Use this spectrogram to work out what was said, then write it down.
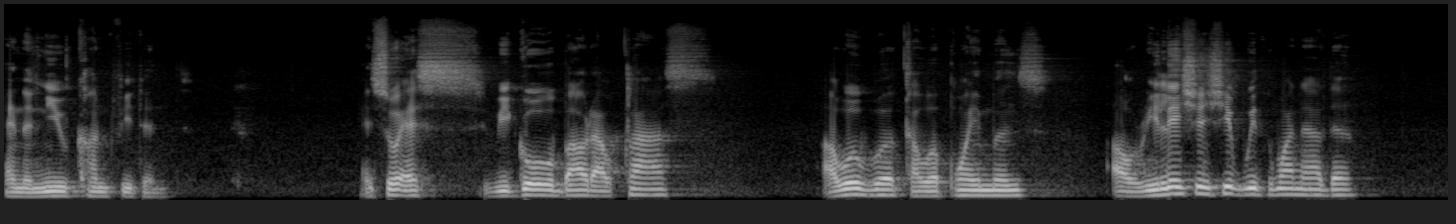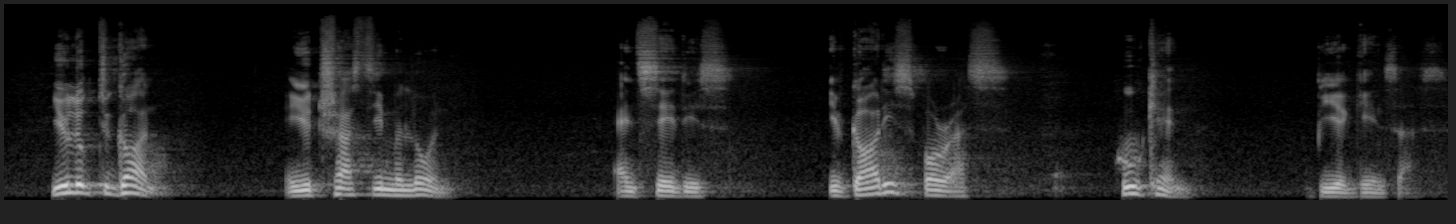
and a new confidence. And so, as we go about our class, our work, our appointments, our relationship with one another, you look to God and you trust Him alone and say this if God is for us, who can be against us?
